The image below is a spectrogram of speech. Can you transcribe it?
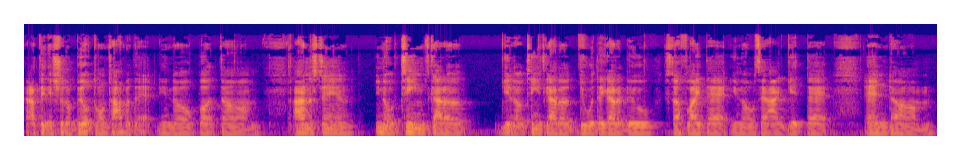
I think they should have built on top of that, you know, but um, I understand, you know, teams got to, you know, teams got to do what they got to do, stuff like that, you know I'm saying? I get that. And, um,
